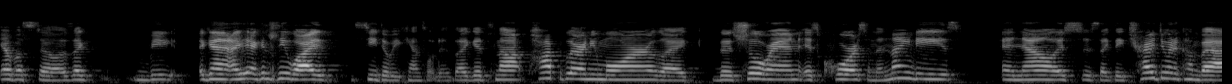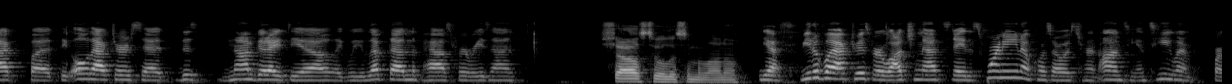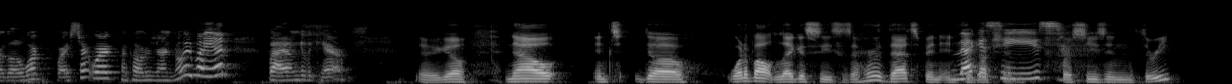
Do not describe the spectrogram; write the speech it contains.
yeah, but still, it's like we again. I, I can see why CW canceled it. Like it's not popular anymore. Like the show ran its course in the '90s, and now it's just like they tried doing a comeback, but the old actor said this not a good idea. Like we left that in the past for a reason. Shout outs to Alyssa Milano. Yes, beautiful actress. We're watching that today this morning. Of course, I always turn it on TNT when before I go to work, before I start work. My coworkers are annoyed by it, but I don't give a care. There you go. Now, in t- the what about Legacies? Because I heard that's been in Legacies. for season three.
